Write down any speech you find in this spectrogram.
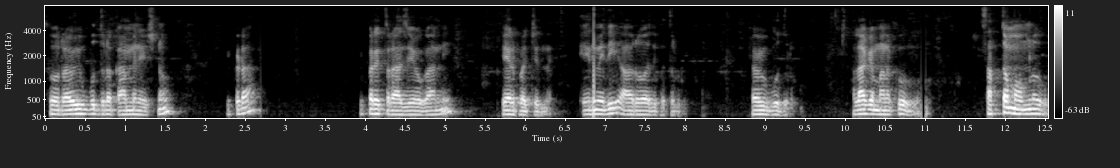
సో రవి బుద్ధుల కాంబినేషను ఇక్కడ విపరీత రాజయోగాన్ని ఏర్పరిచింది. ఎనిమిది ఆరో అధిపతులు రవి అలాగే మనకు సప్తమంలో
